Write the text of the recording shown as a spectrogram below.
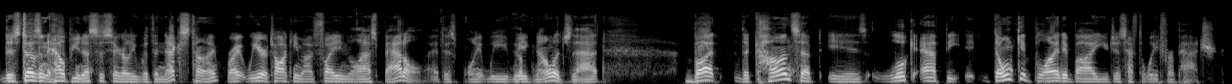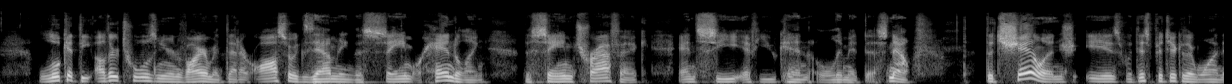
this doesn't help you necessarily with the next time, right? We are talking about fighting the last battle at this point. We, yep. we acknowledge that. But the concept is look at the, don't get blinded by you just have to wait for a patch. Look at the other tools in your environment that are also examining the same or handling the same traffic and see if you can limit this. Now, the challenge is with this particular one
